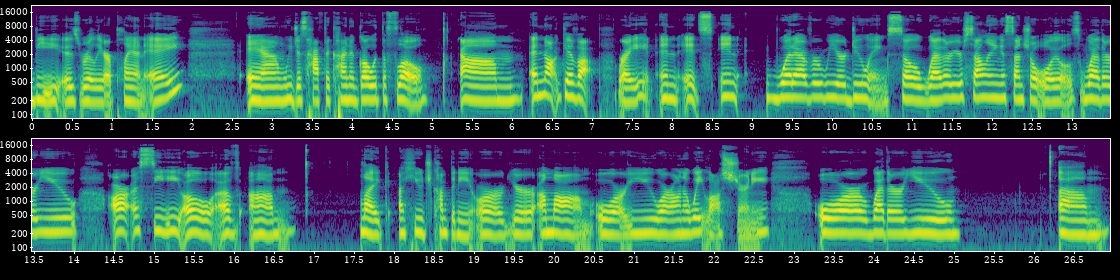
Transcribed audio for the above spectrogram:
B is really our plan A, and we just have to kind of go with the flow um, and not give up, right? And it's in whatever we are doing. So, whether you're selling essential oils, whether you are a CEO of um, like a huge company, or you're a mom, or you are on a weight loss journey, or whether you um,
